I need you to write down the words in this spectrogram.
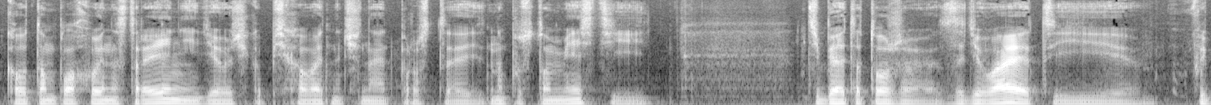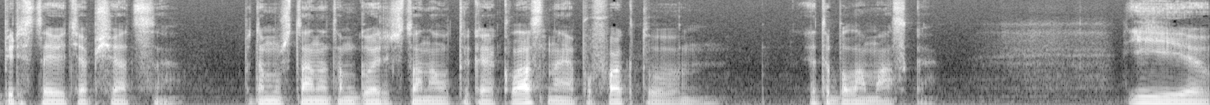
у кого-то там плохое настроение, и девочка психовать начинает просто на пустом месте, и тебя это тоже задевает, и вы перестаете общаться. Потому что она там говорит, что она вот такая классная, а по факту это была маска. И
